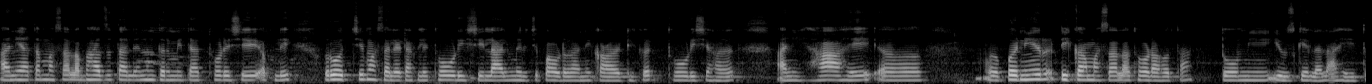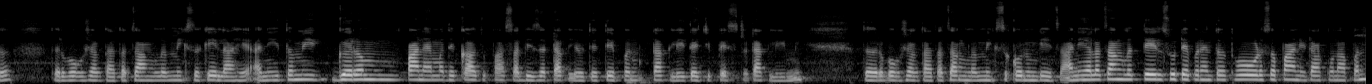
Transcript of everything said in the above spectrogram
आणि आता मसाला भाजत आल्यानंतर मी त्यात थोडेसे आपले रोजचे मसाले टाकले. थोडीशी लाल मिरची पावडर आणि काळं तिखट थोडीशी हळद. आणि हा आहे पनीर टिक्का मसाला थोडा होता. तो मी यूज केलेला आहे इथं. तर बघू शकता आता चांगलं मिक्स केलं आहे. आणि इथं मी गरम पाण्यामध्ये काजू पासा भिजत टाकले होते ते पण टाकले त्याची पेस्ट टाकली मी. तर बघू शकता आता चांगलं मिक्स करून घ्यायचं. आणि याला चांगलं तेल सुटेपर्यंत थोडंसं पाणी टाकून आपण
